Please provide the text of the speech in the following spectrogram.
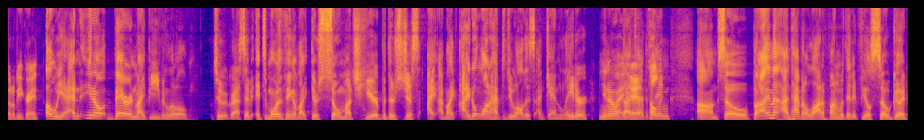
it'll be great? Oh yeah, and you know, barren might be even a little too aggressive. It's more the thing of like, there's so much here, but there's just I, I'm like, I don't want to have to do all this again later. You know, Right, that yeah, type of totally. thing. Um, so, but I'm I'm having a lot of fun with it. It feels so good.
